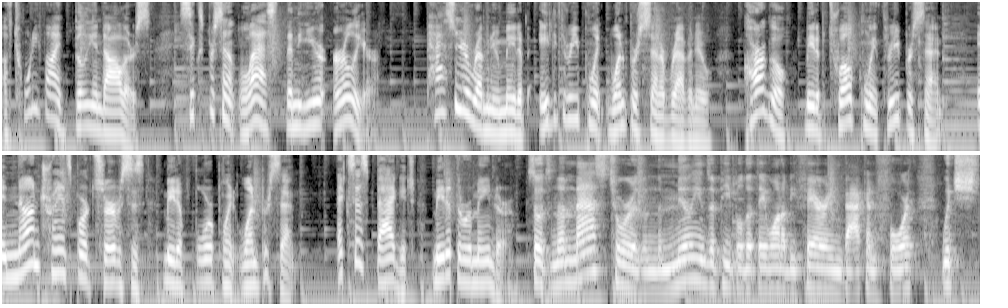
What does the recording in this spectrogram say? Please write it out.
of $25 billion, 6% less than a year earlier. Passenger revenue made up 83.1% of revenue, cargo made up 12.3%, and non transport services made up 4.1%. Excess baggage made up the remainder. So it's the mass tourism, the millions of people that they want to be ferrying back and forth, which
